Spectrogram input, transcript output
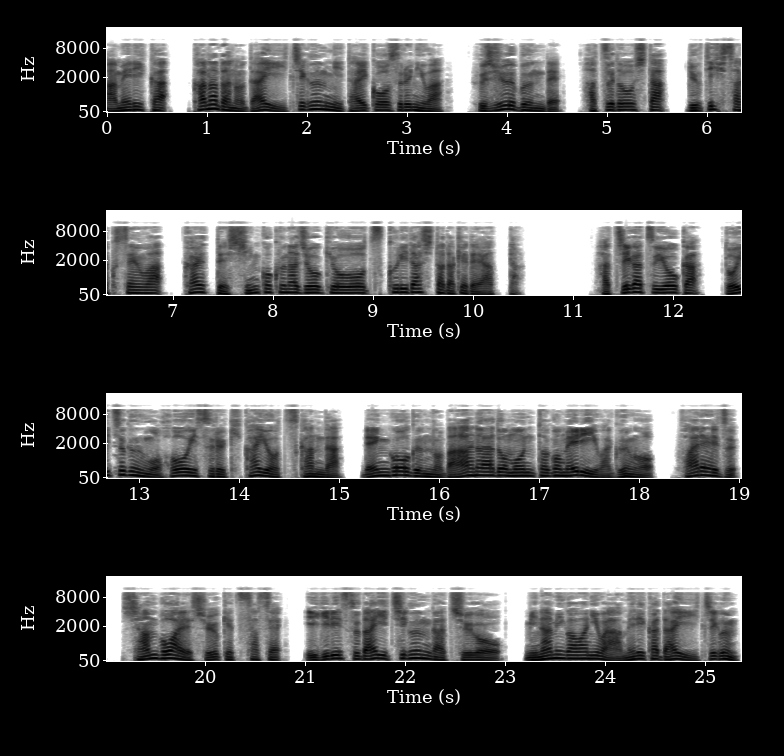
アメリカ、カナダの第一軍に対抗するには、不十分で、発動したリュティヒ作戦は、かえって深刻な状況を作り出しただけであった。8月8日、ドイツ軍を包囲する機会をつかんだ、連合軍のバーナード・モントゴメリーは軍を、ファレーズ、シャンボアへ集結させ、イギリス第一軍が中央、南側にはアメリカ第一軍、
